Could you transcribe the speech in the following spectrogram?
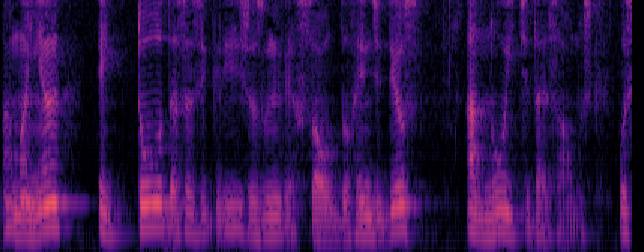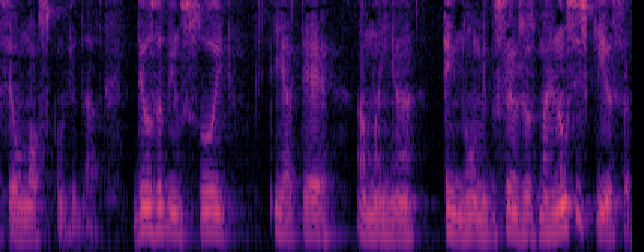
Amanhã, em todas as igrejas universal do Reino de Deus, a noite das almas. Você é o nosso convidado. Deus abençoe e até amanhã, em nome do Senhor Jesus. Mas não se esqueça,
